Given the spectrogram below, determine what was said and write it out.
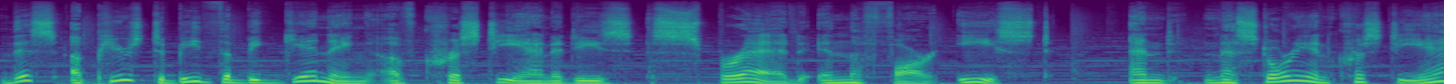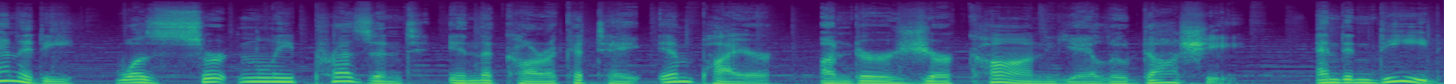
this appears to be the beginning of Christianity's spread in the Far East, and Nestorian Christianity was certainly present in the Kara Khitai Empire under Jur Yeludashi. And indeed,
